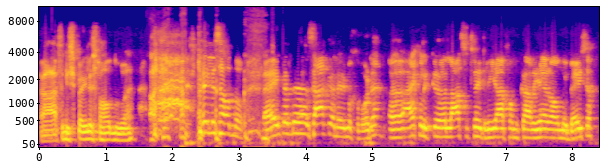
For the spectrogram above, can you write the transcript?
Ja, even die spelershandel, hè. spelershandel. Nee, ik ben uh, zakennemer geworden. Uh, eigenlijk de uh, laatste twee, drie jaar van mijn carrière al mee bezig.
